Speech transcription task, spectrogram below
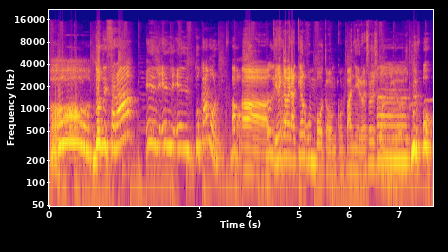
¡Oh! ¿Dónde estará el, el, el Tucamon? Vamos. Ah, ¿Dónde tiene que haber aquí algún botón, compañero. Esos Ah, escondidos. ¡Oh!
